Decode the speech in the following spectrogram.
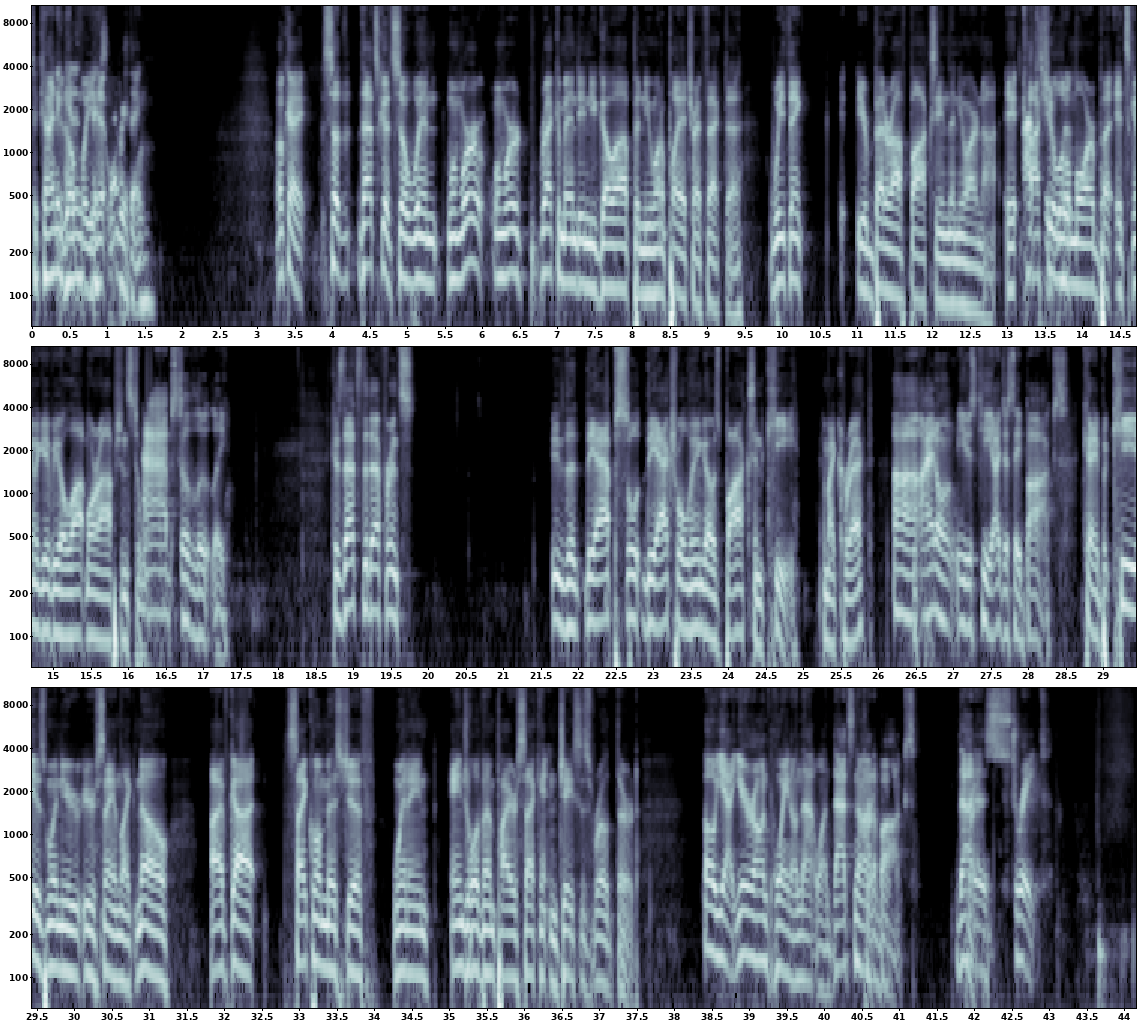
to kind of get into hopefully you hit everything. Okay, so th- that's good. So when when we're when we're recommending you go up and you want to play a trifecta, we think you're better off boxing than you are not. It costs you a little more, but it's going to give you a lot more options to win. Absolutely. Because that's the difference. The the absolute the actual lingo is box and key. Am I correct? Uh, I don't use key. I just say box. Okay, but key is when you're you're saying like, no, I've got Cyclone Mischief winning, Angel of Empire second, and Jace's Road third. Oh yeah, you're on point on that one. That's not a box. That is Correct. straight.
